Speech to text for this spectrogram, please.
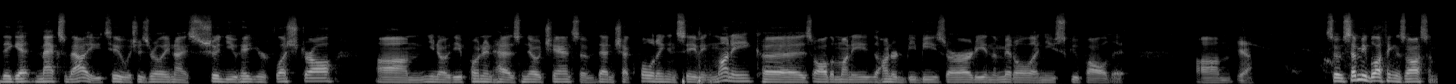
they get max value too, which is really nice. Should you hit your flush draw, um, you know, the opponent has no chance of then check folding and saving money because all the money, the 100 BBs are already in the middle and you scoop all of it. Um, yeah. So semi bluffing is awesome.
